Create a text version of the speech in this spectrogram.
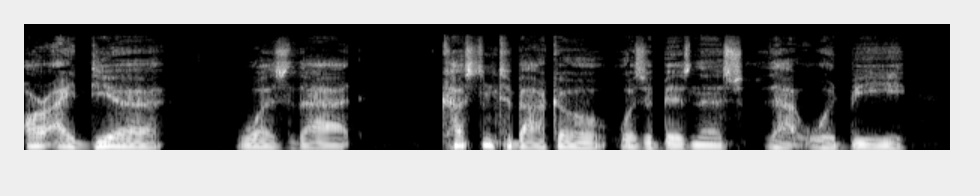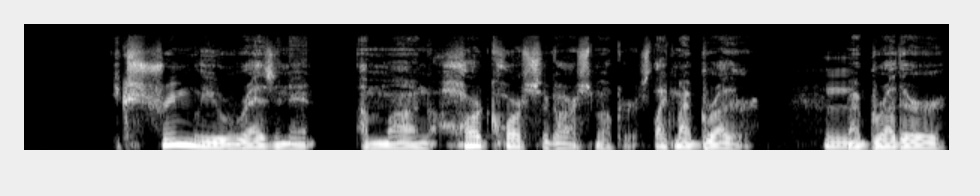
our idea was that Custom Tobacco was a business that would be extremely resonant among hardcore cigar smokers, like my brother. Hmm. My brother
